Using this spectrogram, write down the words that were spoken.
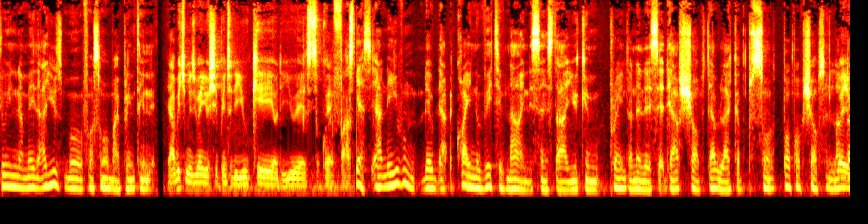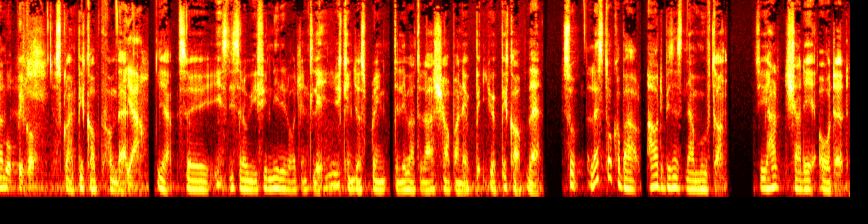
Doing amazing. I use Moo for some of my printing. yeah, which means when you're shipping to the UK or the US, it's quite fast. Yes, and they even they are quite innovative now in the sense that you can print and then they say they have shops. They have like a some pop up shops in Where you London. go pick up. Just go and pick up from there. Yeah. yeah. So it's, instead of if you need it urgently, you can just print, deliver to that shop, and you pick up there. So let's talk about how the business now moved on. So you had Shade ordered.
